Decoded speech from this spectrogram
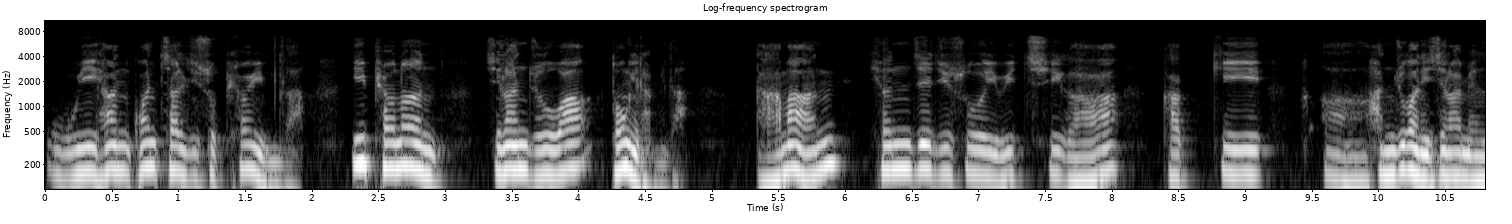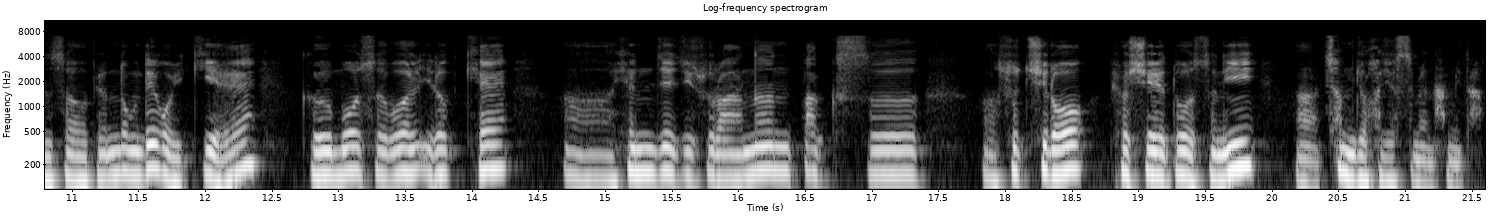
위한 관찰지수 표입니다. 이 표는 지난주와 동일합니다. 다만 현재 지수의 위치가 각기 어, 한 주간이 지나면서 변동되고 있기에 그 모습을 이렇게 어, 현재 지수라는 박스 어, 수치로 표시해 두었으니 어, 참조하셨으면 합니다.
